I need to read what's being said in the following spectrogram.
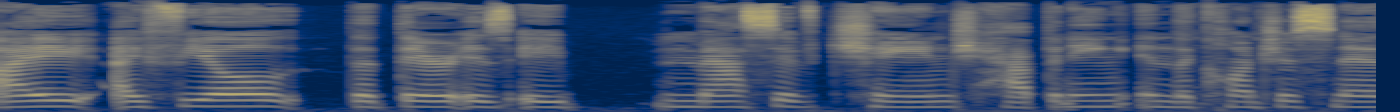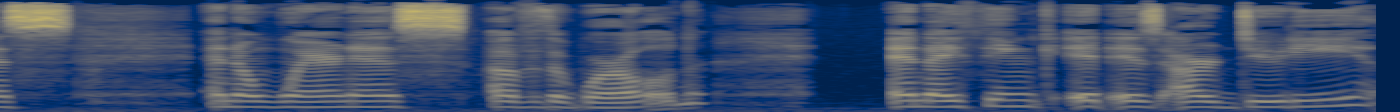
I I feel that there is a massive change happening in the consciousness and awareness of the world and I think it is our duty,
